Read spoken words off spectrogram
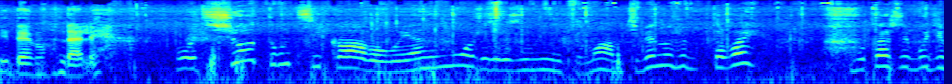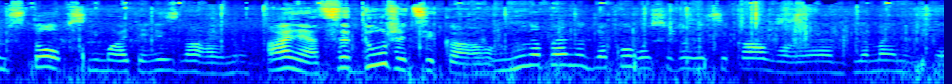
Йдемо далі. От що тут цікавого, я не можу зрозуміти. Мам, тебе нужно давай. Ну, каже, будемо стовп знімати, я не знаю. Ну. Аня, це дуже цікаво. Ну, напевно, для когось це дуже цікаво, але для мене це.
